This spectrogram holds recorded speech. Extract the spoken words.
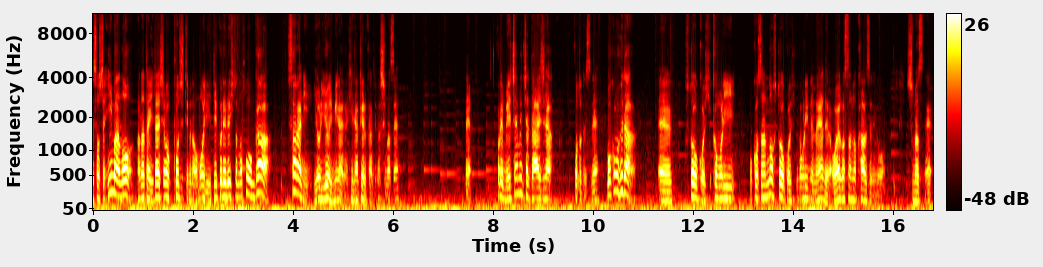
そして今のあなたに対してもポジティブな思いでいてくれる人の方がさらにより良い未来が開ける感じがしません？ね。これめちゃめちゃ大事なことですね。僕も普段、えー、不登校引きこもり、お子さんの不登校引きこもりで悩んでる親御さんのカウンセリングをしますね。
